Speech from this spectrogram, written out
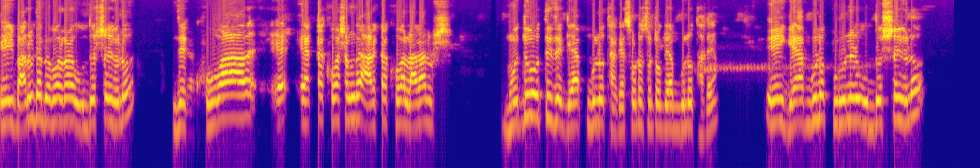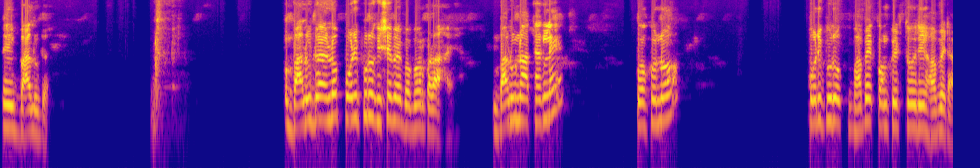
এই বালুটা ব্যবহার করার উদ্দেশ্যই হলো যে খোয়া একটা খোয়ার সঙ্গে আরেকটা খোয়া লাগার মধ্যবর্তী যে গ্যাপগুলো থাকে, ছোট ছোট গ্যাপগুলো থাকে, এই গ্যাপগুলো পূরণের উদ্দেশ্যই হলো এই বালুটা। বালুটা হলো পরিপূরক হিসেবে ব্যবহার করা হয়। বালু না থাকলে কখনো পরিপূরক ভাবে কংক্রিট তৈরি হবে না।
